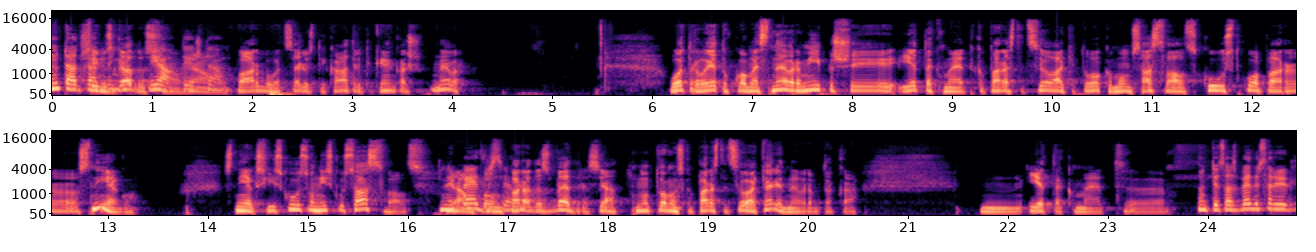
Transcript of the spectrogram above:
Nu, Tāda simts gadus. Jā, nav, tieši jā, tā. Pārbūvēt ceļus tik ātri, tik vienkārši nevar. Otra lieta, ko mēs nevaram īpaši ietekmēt, ka parasti cilvēki to, ka mums asfalts kūst kopā ar uh, sniegu. Sniegs izkūst un izkūst asfalts. Ir jā, bedres, un parādās bedres. Jā, nu, to mēs, ka parasti cilvēki arī nevaram tā kā ietekmēt. Uh, un tās bedres arī ir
